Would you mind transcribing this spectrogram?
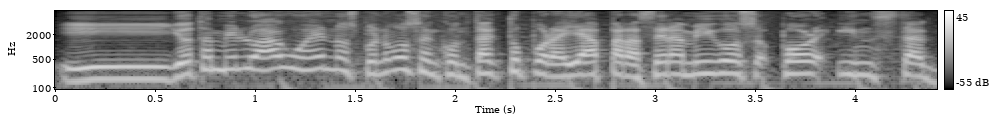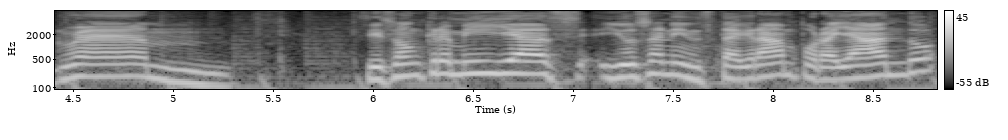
Y yo también lo hago, ¿eh? Nos ponemos en contacto por allá para ser amigos por Instagram. Si son cremillas y usan Instagram, por allá ando.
